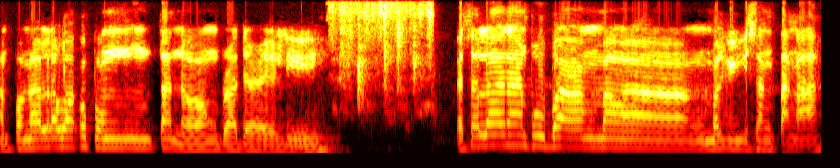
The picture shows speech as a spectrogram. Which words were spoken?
ang pangalawa ko pong tanong brother Eli kasalanan po ba ang mga maging isang tanga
